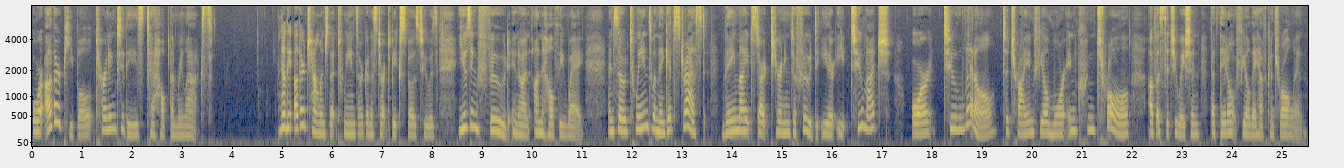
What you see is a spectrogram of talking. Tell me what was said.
or other people turning to these to help them relax. Now, the other challenge that tweens are going to start to be exposed to is using food in an unhealthy way. And so, tweens, when they get stressed, they might start turning to food to either eat too much or too little to try and feel more in control of a situation that they don't feel they have control in.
